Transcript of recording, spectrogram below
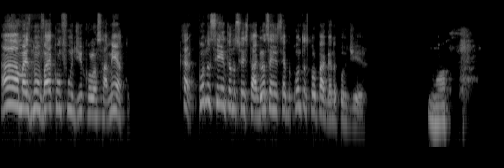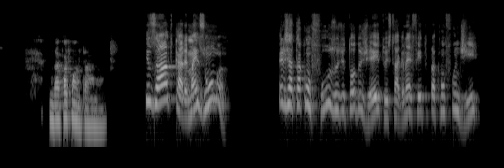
Ah, mas não vai confundir com o lançamento? Cara, quando você entra no seu Instagram, você recebe quantas propagandas por dia? Nossa, não dá para contar, não. Exato, cara, é mais uma. Ele já está confuso de todo jeito. O Instagram é feito para confundir.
